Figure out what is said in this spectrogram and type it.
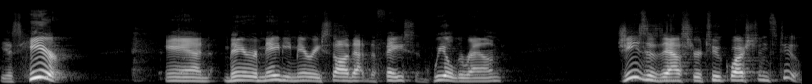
is here. And Mary, maybe Mary saw that in the face and wheeled around. Jesus asked her two questions too.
